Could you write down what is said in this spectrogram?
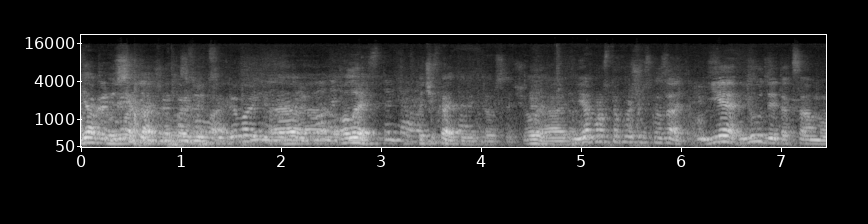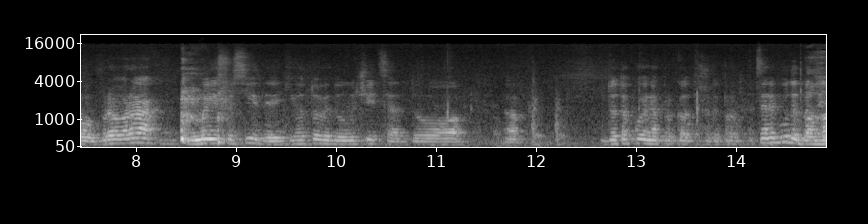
Дякую, сідайте. Е, Олег, почекайте, Віктор Васильович. Олег. Е, Я просто хочу сказати, є люди так само в броварах, мої сусіди, які готові долучитися до. До такої, наприклад, що ти про це не буде Багато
